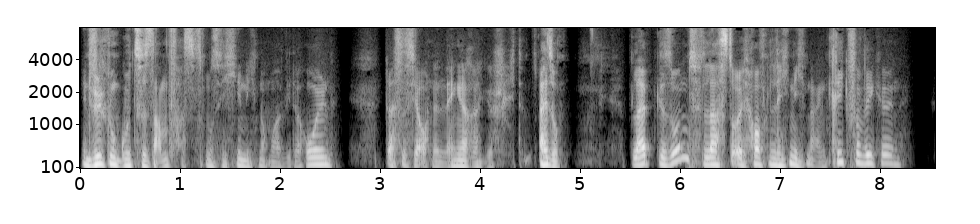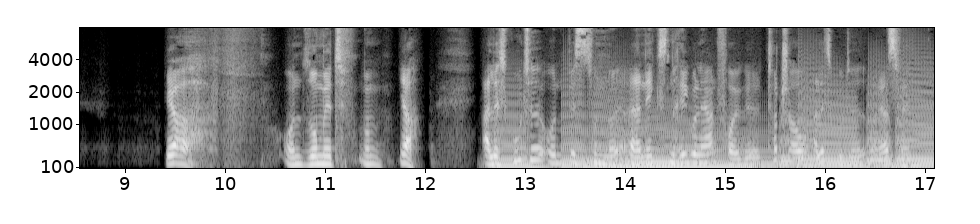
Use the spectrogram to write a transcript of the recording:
Entwicklung gut zusammenfasst. Das muss ich hier nicht nochmal wiederholen. Das ist ja auch eine längere Geschichte. Also, bleibt gesund, lasst euch hoffentlich nicht in einen Krieg verwickeln. Ja, und somit, ähm, ja, alles Gute und bis zur äh, nächsten regulären Folge. Ciao, ciao, alles Gute, euer Sven.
